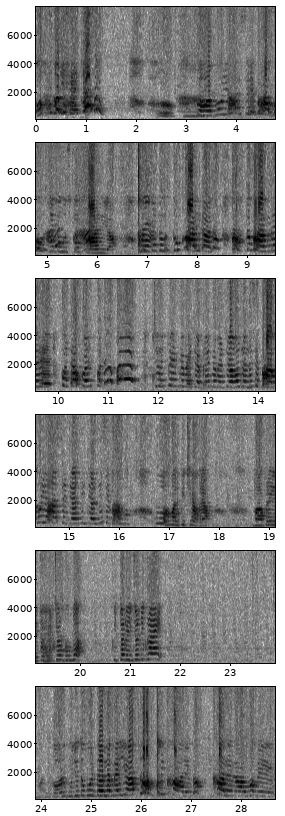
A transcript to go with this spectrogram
ओह माय गॉड ये हेड चार्ज है भागो यहाँ से भागो उसने तो उसको खा लिया उसने तो उसको खा ही डाला हम तो भाग रहे हैं फटाफट फटाफट चल ट्रेन में बैठ जाओ ट्रेन में बैठ जाओ जल्दी से भागो यहाँ जल्दी जल्दी से भागो वो हमारे पीछे आ गया। बाप रे ये तो हेड चार्ज बन गया। कितना डेंजर दिख रहा है। माय गॉड मुझे तो बहुत डर लग रहा है। ये अब तो हमको भी खा लेगा खा लेगा अब हमें।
